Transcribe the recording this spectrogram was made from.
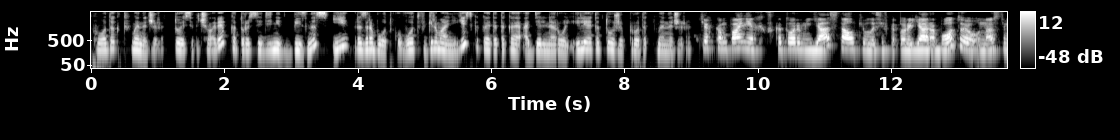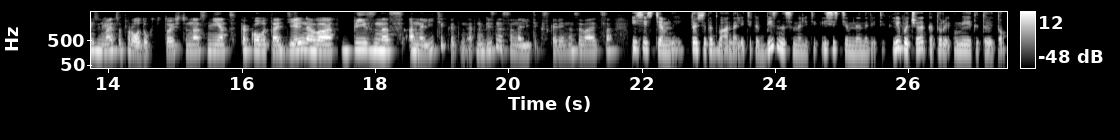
продукт-менеджеры. То есть это человек, который соединит бизнес и разработку. Вот в Германии есть какая-то такая отдельная роль или это тоже продукт-менеджеры? В тех компаниях, с которыми я сталкивалась и в которых я работаю, у нас этим занимается продукт. То есть у нас нет какого-то отдельного бизнес-аналитика. Это, наверное, бизнес-аналитик скорее называется. И системный. То есть это два аналитика. Бизнес-аналитик и системный аналитик. Либо человек, который умеет и то, и то.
